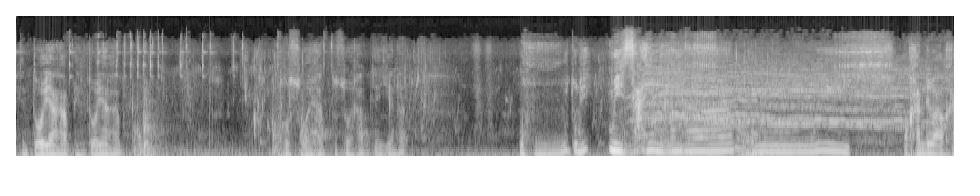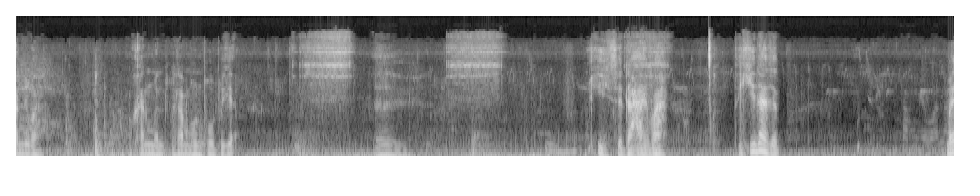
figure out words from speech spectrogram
เห็นตัวยังครับ เห็นตัวยังครับ ตัวสวยครับ ตัวสวยครับใจเย็นครับโอ้โหตัวนี้มีไซส์เหมือนกันครับโอ้ยเอาคันดีกว่าเอาคันดีกว่าเอาคันเหมือนพระทำผลผมเมื่อกี้เอออีเสียดายว่ะตะกี้น่าจะทำไงวะไม่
